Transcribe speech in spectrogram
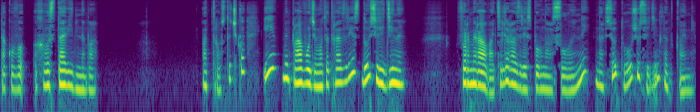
такого хвостовидного отросточка. И мы проводим этот разрез до середины формирователя. Разрез полнослойный на всю толщу соединительной ткани.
